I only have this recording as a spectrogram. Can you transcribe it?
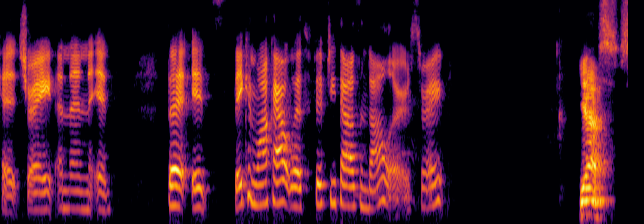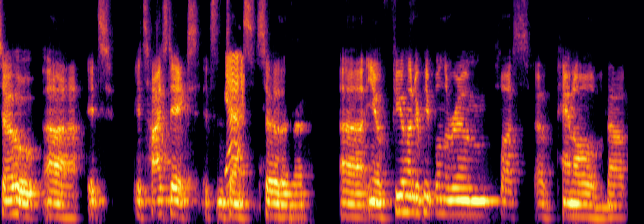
pitch, right? And then it's but it's they can walk out with fifty thousand dollars, right? Yes. So uh, it's it's high stakes. It's intense. Yeah. So the uh, you know, a few hundred people in the room plus a panel of about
